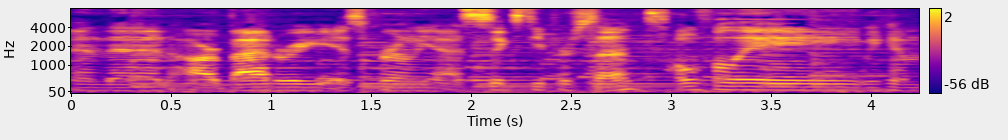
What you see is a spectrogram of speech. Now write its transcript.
And then our battery is currently at 60%. Hopefully we can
